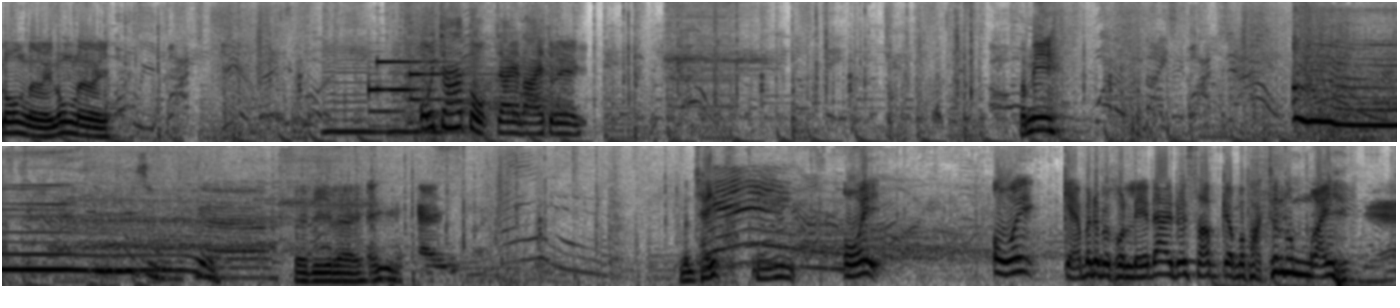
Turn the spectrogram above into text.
โล่งเลยโล่งเลย อ้ยจ้าตกใจลายตัวเองสามีสูงเลยดีเลย ไอ้ไกลมันใช้อืมโอ้ย โอ้ย แกไม่ได้เป็นคนเลได้ด้วยซ้ำแกมาผลักฉันทำไมเย้เย้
